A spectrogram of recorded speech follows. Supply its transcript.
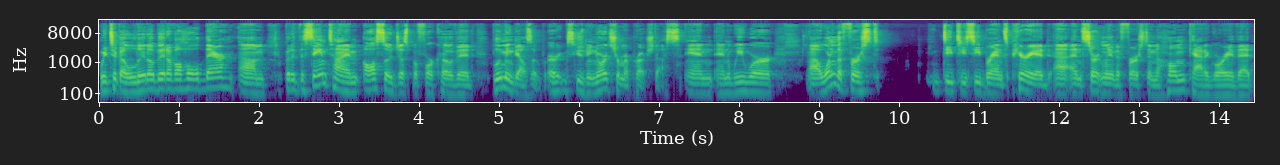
we took a little bit of a hold there. Um, but at the same time, also just before COVID, Bloomingdale's, or excuse me, Nordstrom approached us. And, and we were uh, one of the first DTC brands, period, uh, and certainly the first in the home category that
